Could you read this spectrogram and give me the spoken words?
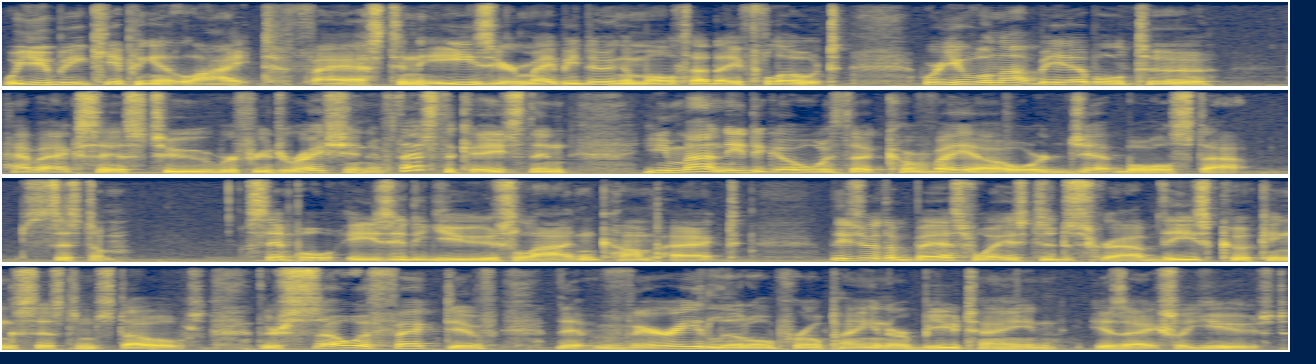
Will you be keeping it light, fast, and easier, maybe doing a multi day float where you will not be able to have access to refrigeration. If that's the case, then you might need to go with a Kovea or JetBoil style system. Simple, easy to use, light and compact. These are the best ways to describe these cooking system stoves. They're so effective that very little propane or butane is actually used.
